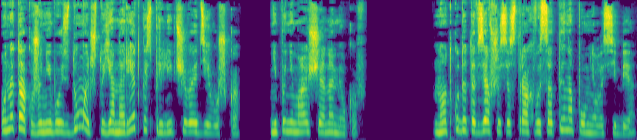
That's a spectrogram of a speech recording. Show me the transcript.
Он и так уже, небось, думает, что я на редкость прилипчивая девушка, не понимающая намеков. Но откуда-то взявшийся страх высоты напомнил о себе,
